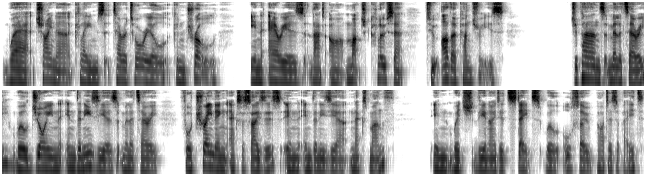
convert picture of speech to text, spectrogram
where China claims territorial control in areas that are much closer to other countries. Japan's military will join Indonesia's military for training exercises in Indonesia next month, in which the United States will also participate.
